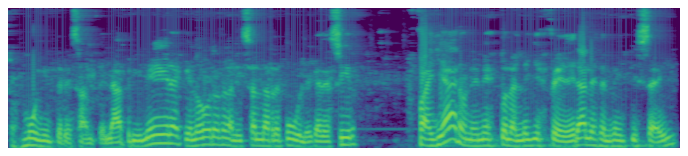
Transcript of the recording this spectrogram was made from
Eso es muy interesante. La primera que logra organizar la república, es decir, Fallaron en esto las leyes federales del 26,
